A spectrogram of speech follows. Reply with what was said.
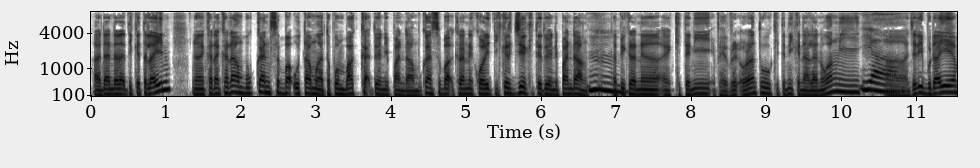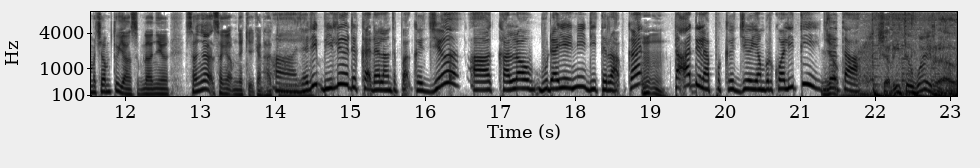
uh, dan dalam arti kata lain uh, kadang-kadang bukan sebab utama ataupun bakat tu yang dipandang bukan sebab kerana kualiti kerja kita tu yang dipandang Mm-mm. tapi kerana uh, kita ni favorite orang tu kita ni kenalan orang ni Ya. uh, jadi budaya yang macam tu yang sebenarnya sangat-sangat menyakitkan hati Ha, jadi bila dekat dalam tempat kerja uh, kalau budaya ini diterapkan Mm-mm. tak adalah pekerja yang berkualiti betul Yup. tak Cerita viral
